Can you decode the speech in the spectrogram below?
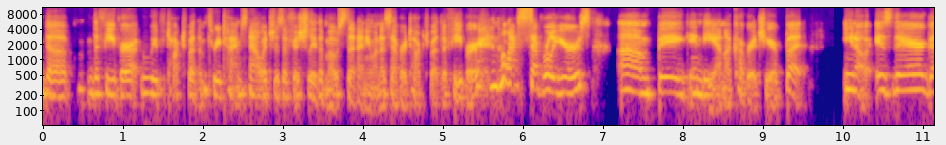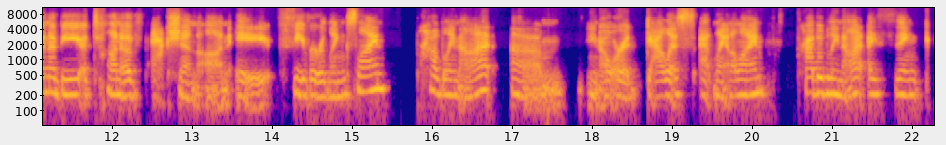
the the fever we've talked about them three times now which is officially the most that anyone has ever talked about the fever in the last several years um big indiana coverage here but you know, is there going to be a ton of action on a Fever Lynx line? Probably not. Um, you know, or a Dallas Atlanta line? Probably not. I think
